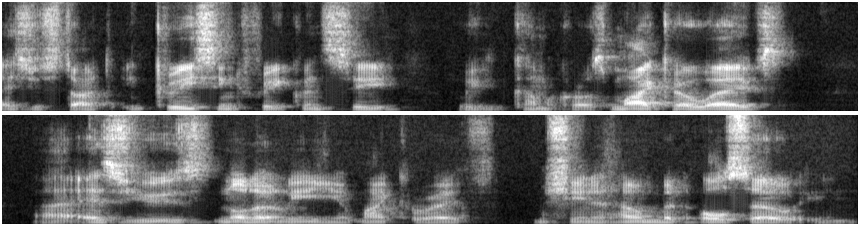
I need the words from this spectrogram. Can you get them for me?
as you start increasing frequency, we come across microwaves, as used not only in your microwave machine at home, but also in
